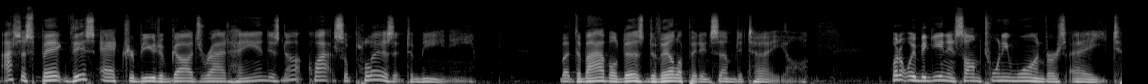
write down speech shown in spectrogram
I suspect this attribute of God's right hand is not quite so pleasant to many but the Bible does develop it in some detail. Why don't we begin in Psalm 21, verse 8?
